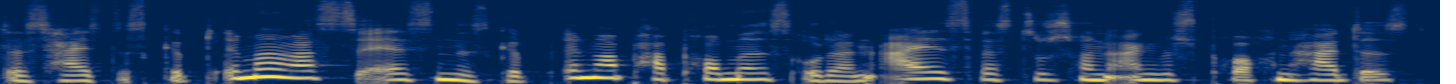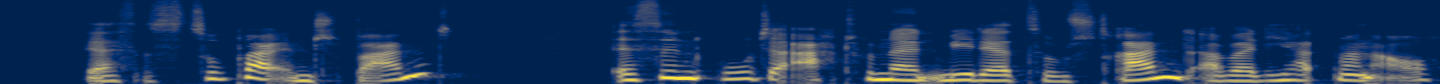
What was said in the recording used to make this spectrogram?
Das heißt, es gibt immer was zu essen, es gibt immer ein paar Pommes oder ein Eis, was du schon angesprochen hattest. Das ist super entspannt. Es sind gute 800 Meter zum Strand, aber die hat man auch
